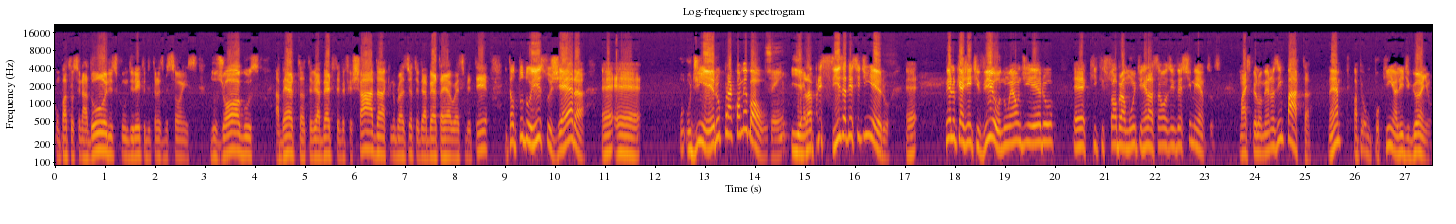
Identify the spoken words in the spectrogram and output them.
com patrocinadores, com direito de transmissões dos jogos, aberta, TV aberta, TV fechada, aqui no Brasil a TV aberta é o SBT. Então tudo isso gera é, é, o, o, dinheiro para a Comebol. Sim. E ela precisa desse dinheiro. É, pelo que a gente viu, não é um dinheiro é, que, que sobra muito em relação aos investimentos, mas pelo menos empata, né? Um pouquinho ali de ganho.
